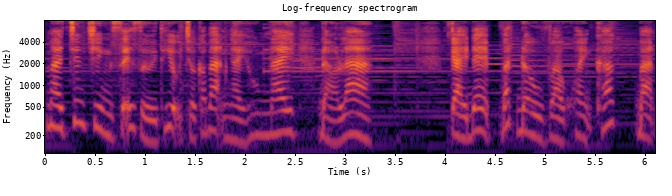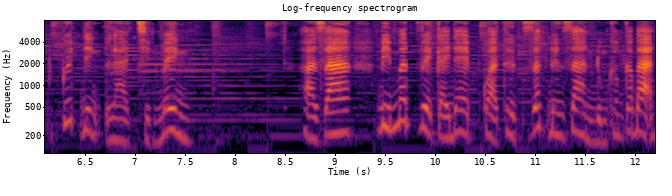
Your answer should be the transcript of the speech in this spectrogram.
mà chương trình sẽ giới thiệu cho các bạn ngày hôm nay đó là Cái đẹp bắt đầu vào khoảnh khắc bạn quyết định là chính mình. Hóa ra, bí mật về cái đẹp quả thực rất đơn giản đúng không các bạn?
